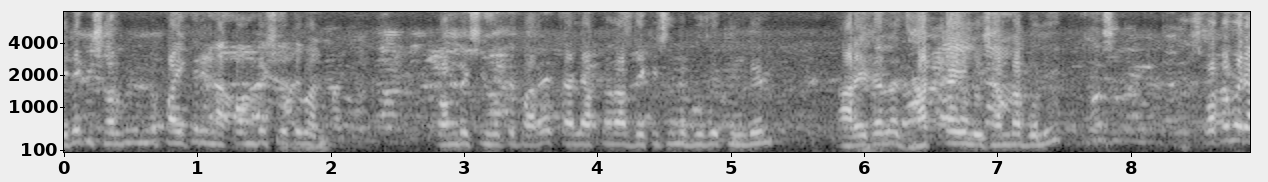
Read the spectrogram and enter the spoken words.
এটা কি সর্বনিম্ন পাইকারি না কম বেশি হতে পারে? কম বেশি হতে পারে। তাহলে আপনারা দেখে শুনে বুঝে কিনবেন। আর এটা হলো ঝাটকা ইলিশ আমরা বলি। কত করে?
